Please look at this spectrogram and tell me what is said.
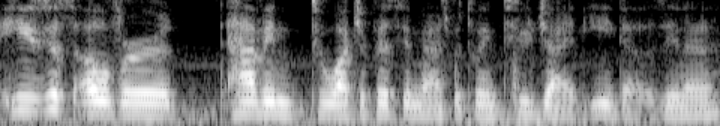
he's just over having to watch a pissing match between two giant egos. You know,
